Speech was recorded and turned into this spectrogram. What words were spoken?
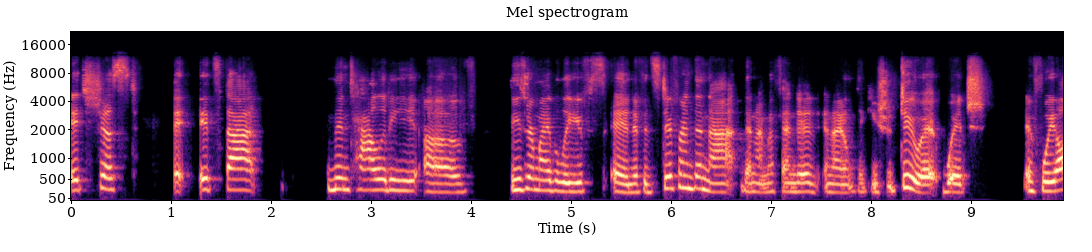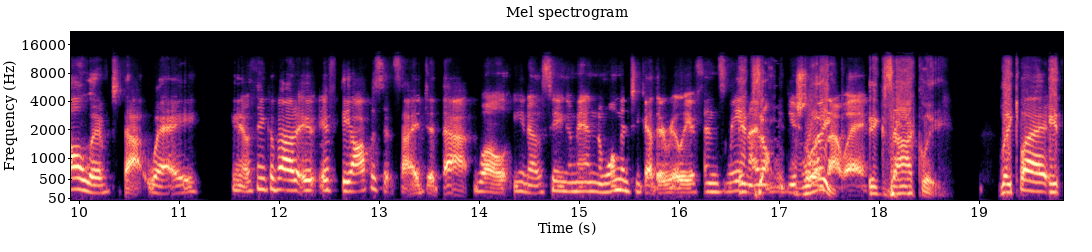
it's just it, it's that mentality of these are my beliefs, and if it's different than that, then I'm offended, and I don't think you should do it. Which, if we all lived that way, you know, think about it. If the opposite side did that, well, you know, seeing a man and a woman together really offends me, and I don't think you should right. live that way. exactly. Like But it,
